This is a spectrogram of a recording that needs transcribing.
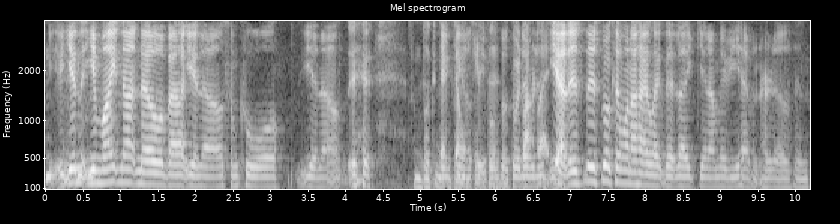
You, you might not know about you know some cool you know Some books that don't get the book or whatever spotlight. Yeah, there's there's books I want to highlight that like you know maybe you haven't heard of, and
